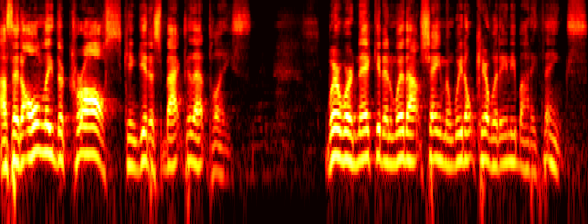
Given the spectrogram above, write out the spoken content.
I said, only the cross can get us back to that place where we're naked and without shame and we don't care what anybody thinks.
